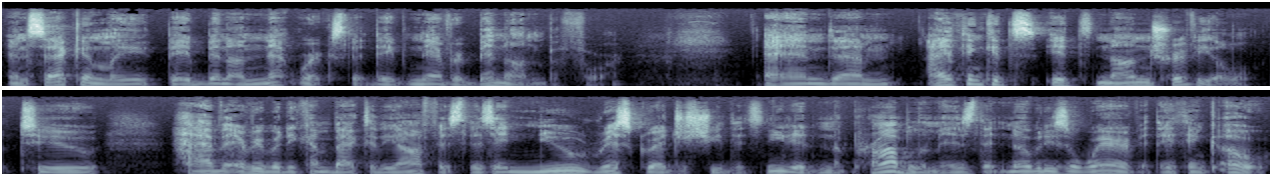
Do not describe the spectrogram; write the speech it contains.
And secondly, they've been on networks that they've never been on before. And um, I think it's it's non-trivial to have everybody come back to the office. There's a new risk registry that's needed, and the problem is that nobody's aware of it. They think, "Oh,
